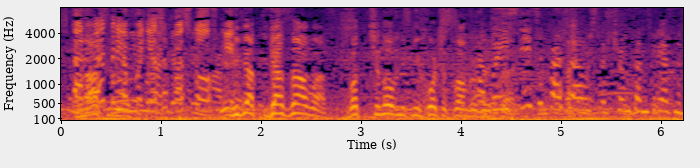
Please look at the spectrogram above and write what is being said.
Второе требование забастовки. Ребят, я за вас. Вот чиновник не хочет вам А разрешать. поясните, пожалуйста, в чем конкретно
